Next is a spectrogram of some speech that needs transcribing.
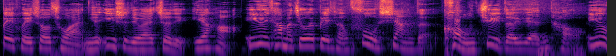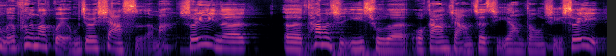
被回收出来，你的意识留在这里也好，因为他们就会变成负向的恐惧的源头，因为我们碰到鬼，我们就会吓死了嘛，所以呢。呃，他们只移除了我刚刚讲的这几样东西，所以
